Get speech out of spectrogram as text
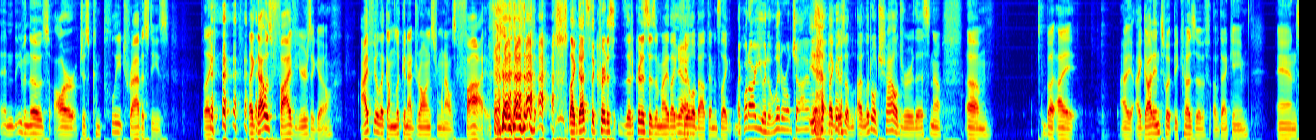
and even those are just complete travesties. Like like that was five years ago. I feel like I'm looking at drawings from when I was five. like that's the critic the criticism I like Yeah. feel about them. It's like Like, what are you, a literal child? yeah, like there's a, a little child drew this. No, um, but I, I, I got into it because of of that game, and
